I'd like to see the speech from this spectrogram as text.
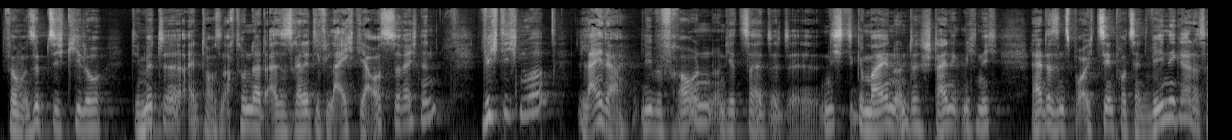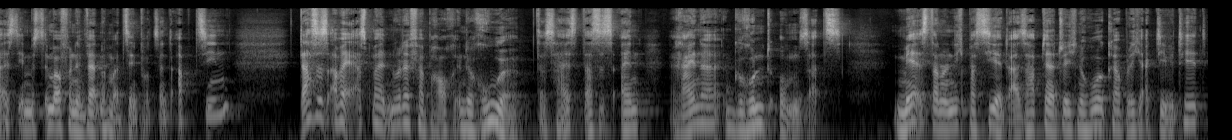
75 Kilo, die Mitte 1800, also ist relativ leicht hier auszurechnen. Wichtig nur, leider, liebe Frauen, und jetzt seid äh, nicht gemein und steinigt mich nicht, leider sind es bei euch 10% weniger, das heißt, ihr müsst immer von dem Wert nochmal 10% abziehen. Das ist aber erstmal nur der Verbrauch in Ruhe. Das heißt, das ist ein reiner Grundumsatz. Mehr ist da noch nicht passiert. Also habt ihr natürlich eine hohe körperliche Aktivität,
